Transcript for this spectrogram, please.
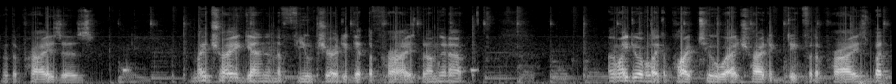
What the prize is. I might try again in the future to get the prize, but I'm gonna... I might do have like a part 2 where I try to dig for the prize, but...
